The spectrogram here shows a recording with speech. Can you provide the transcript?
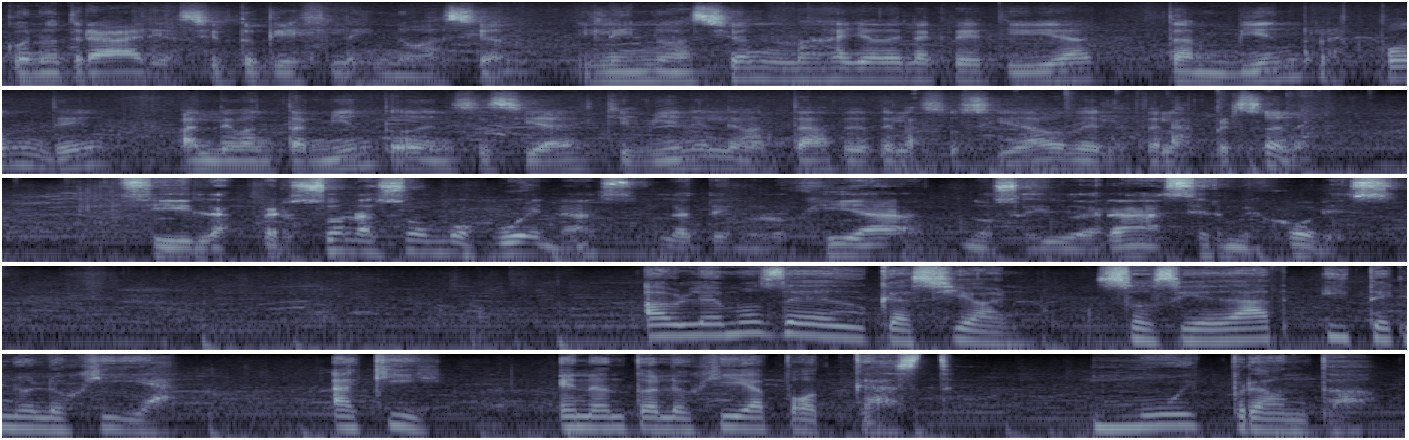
con otra área, ¿cierto? Que es la innovación. Y la innovación, más allá de la creatividad, también responde al levantamiento de necesidades que vienen levantadas desde la sociedad o desde las personas. Si las personas somos buenas, la tecnología nos ayudará a ser mejores. Hablemos de educación, sociedad y tecnología. Aquí, en Antología Podcast. Muy pronto.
